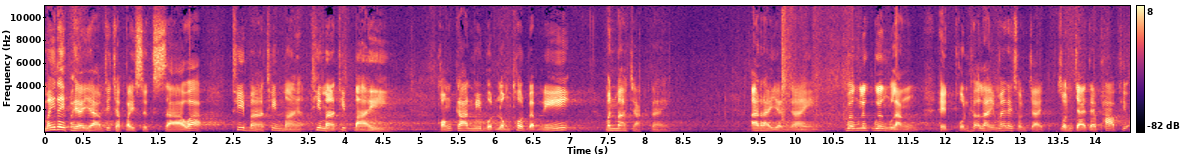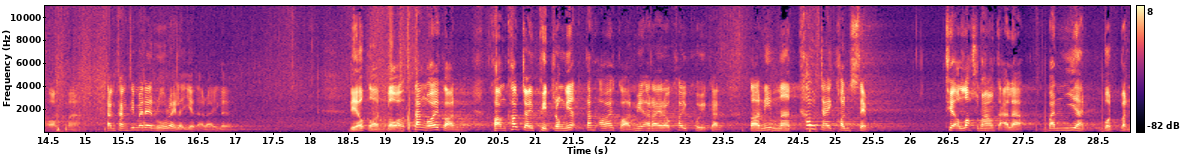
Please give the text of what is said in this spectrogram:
ไม่ได้พยายามที่จะไปศึกษาว่าที่มาที่มาที่มาที่ไป ของการมีบทลงโทษแบบนี้ มันมาจากไหน อะไรยังไงเบื้องลึกเบื้องหลังเหตุผลคืออะไรไม่ได้สนใจ สนใจแต่ภาพที่ออกมา ทั้งๆทที่ไม่ได้รู้รายละเอียดอะไรเลย เดี๋ยวก่อนบอกว่าตั้งเอาไว้ก่อน ความเข้าใจผิดตรงนี้ตั้งเอาไว้ก่อนมีอะไรเราค่อยคุยกัน ตอนนี้มาเข้าใจคอนเซปต์ที่อัลลอฮฺสุบฮานตะลาบัญญัติบทบัญ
